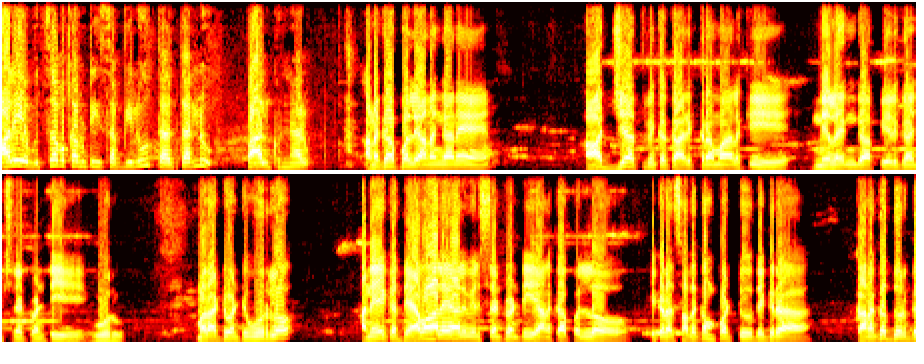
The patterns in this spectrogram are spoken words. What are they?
ఆలయ ఉత్సవ కమిటీ సభ్యులు తదితరులు పాల్గొన్నారు. అనకాపల్లి అనగానే ఆధ్యాత్మిక కార్యక్రమాలకి నిలయంగా పేరుగాంచినటువంటి ఊరు. మరి అటువంటి ఊరిలో అనేక దేవాలయాలు వెలిసినటువంటి అనకాపల్లిలో ఇక్కడ సదకంపట్టు దగ్గర కనకదుర్గ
